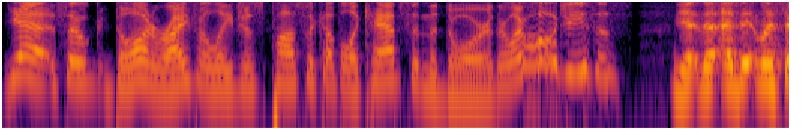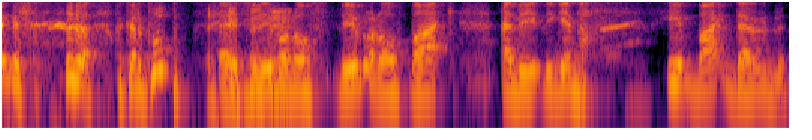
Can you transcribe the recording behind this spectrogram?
yeah, so Dawn rightfully just pops a couple of caps in the door. They're like, "Oh Jesus!" Yeah, the, and the, the thing is, I got to poop. Uh, so they run off. They run off back, and they they get back, they get back down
